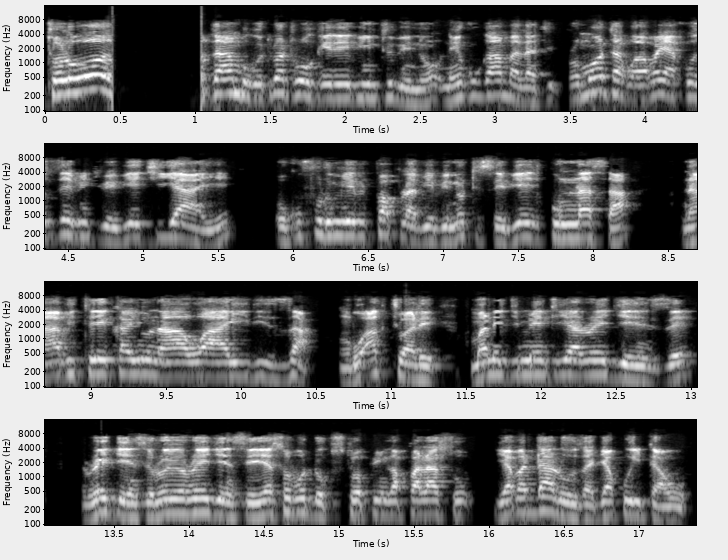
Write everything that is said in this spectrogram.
Tolowooza mbu bwe tuba twogera ebintu bino nenkugamba nti promota bw'aba yakoze ebintu bye ebyekiyaaye okufulumya ebipapula bye binotisi ebyekunasa n'abiteekayo n'awaayiriza mbu actually management ya regenze regency royal regency eyasobodde okustopinga palaso yabadde alowooza ajja kuyitawo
